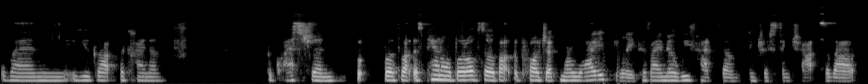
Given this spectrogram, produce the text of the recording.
when you got the kind of the question both about this panel but also about the project more widely because i know we've had some interesting chats about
